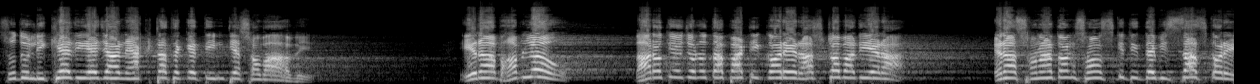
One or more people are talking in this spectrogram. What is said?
শুধু লিখে দিয়ে যান, একটা থেকে তিনটে সভা হবে। এরা ভাবলো, ভারতীয় জনতা পার্টি করে রাষ্ট্রবাদী এরা। এরা সনাতন সংস্কৃতিতে বিশ্বাস করে,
